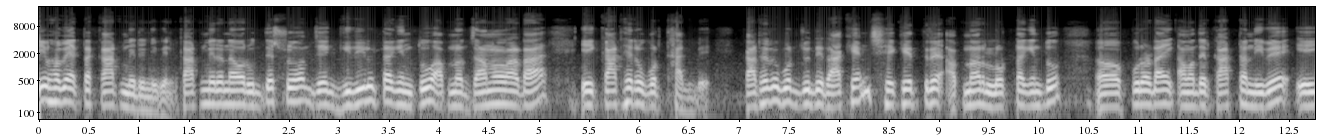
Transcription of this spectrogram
এইভাবে একটা কাঠ মেরে নেবেন। কাঠ মেরে নেওয়ার উদ্দেশ্য যে গ্রিলটা কিন্তু আপনার জানালাটা এই কাঠের উপর থাকবে। কাঠের উপর যদি রাখেন, সেক্ষেত্রে আপনার লোডটা কিন্তু পুরোটাই আমাদের কাঠটা নিবে। এই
